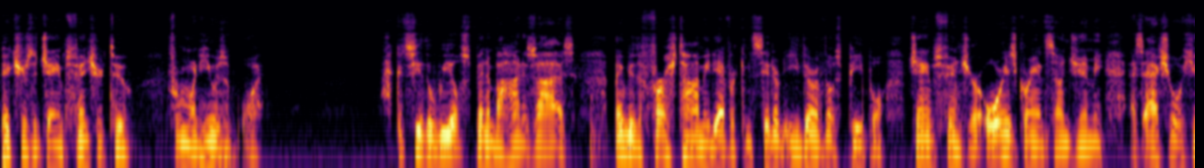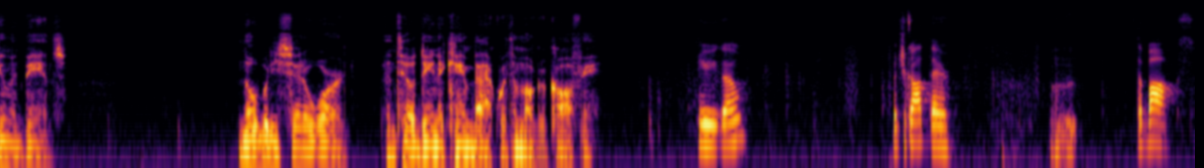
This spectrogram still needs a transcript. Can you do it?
Pictures of James Fincher, too, from when he was a boy. I could see the wheels spinning behind his eyes. Maybe the first time he'd ever considered either of those people, James Fincher or his grandson Jimmy, as actual human beings. Nobody said a word until Dena came back with a mug of coffee. Here you go. What you got there? Uh, The box.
